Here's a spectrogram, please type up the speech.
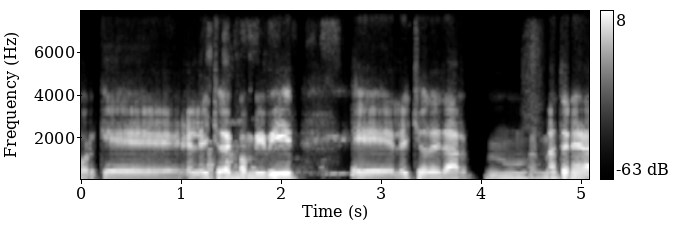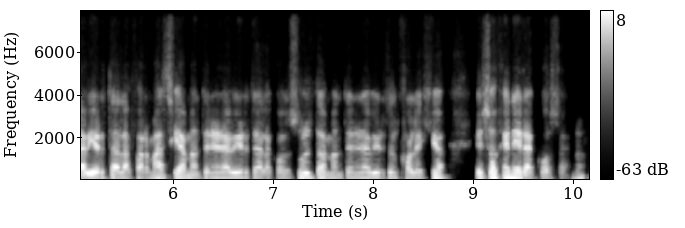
porque el hecho de convivir, eh, el hecho de dar, mm, mantener abierta la farmacia, mantener abierta la consulta, mantener abierto el colegio, eso genera cosas, ¿no?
